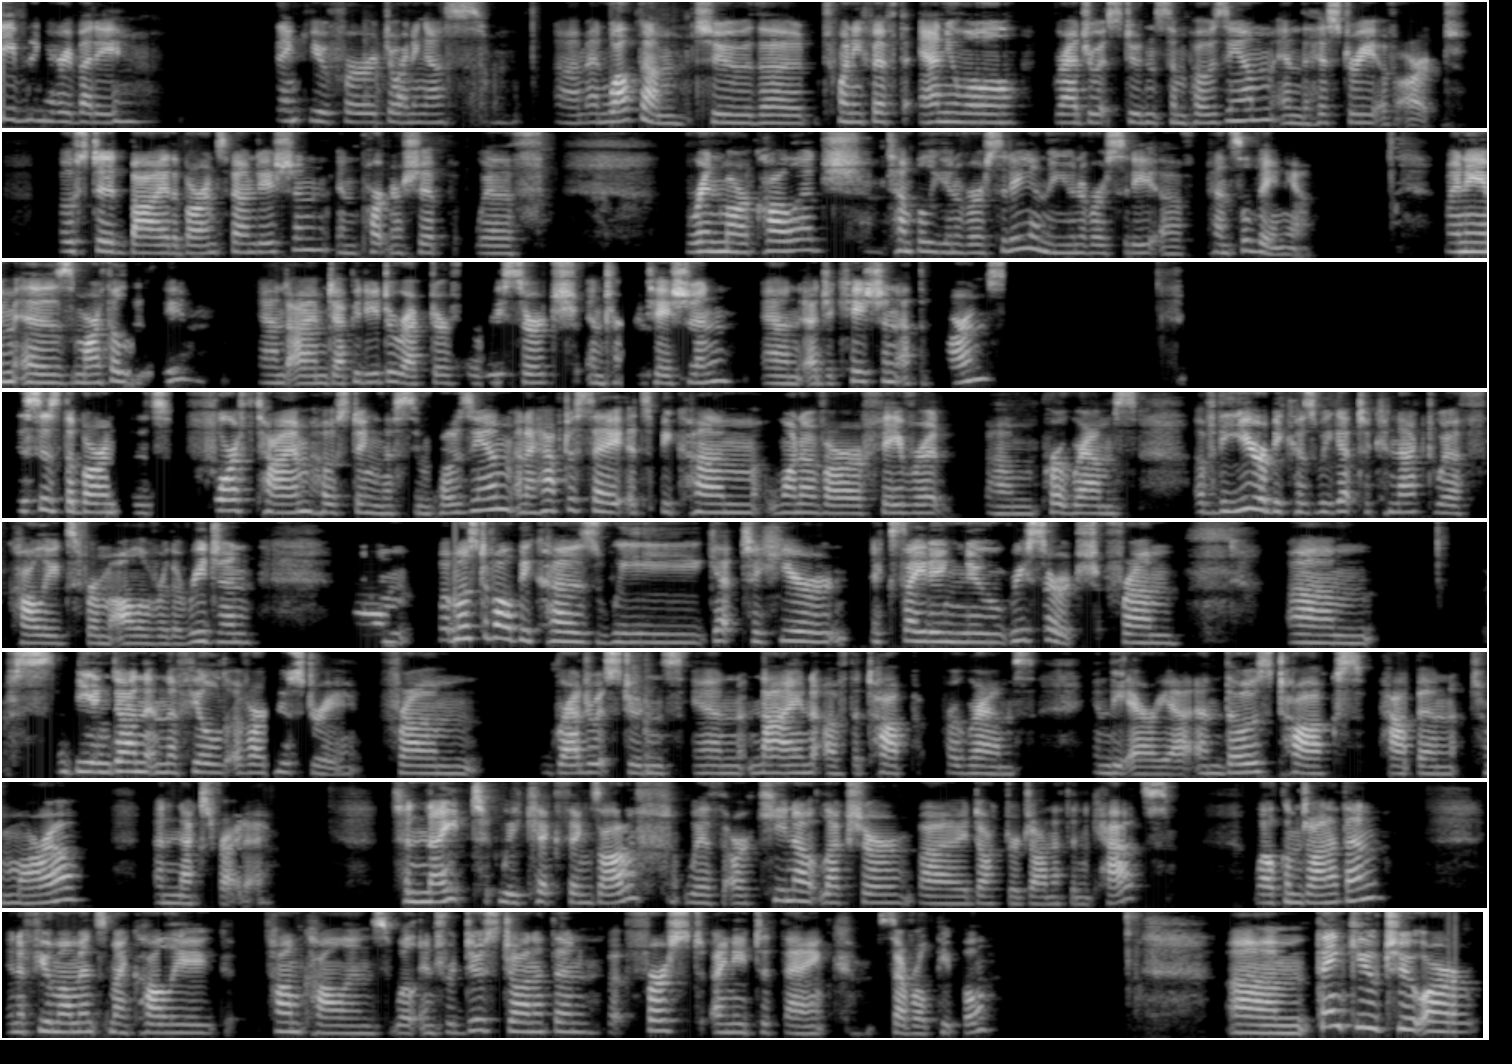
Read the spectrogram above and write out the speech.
Good evening, everybody. Thank you for joining us, um, and welcome to the 25th Annual Graduate Student Symposium in the History of Art, hosted by the Barnes Foundation in partnership with Bryn Mawr College, Temple University, and the University of Pennsylvania. My name is Martha Lucy, and I'm Deputy Director for Research, Interpretation, and Education at the Barnes, This is the Barnes' fourth time hosting this symposium, and I have to say it's become one of our favorite um, programs of the year because we get to connect with colleagues from all over the region, um, but most of all because we get to hear exciting new research from um, being done in the field of art history from graduate students in nine of the top programs in the area. And those talks happen tomorrow and next Friday. Tonight, we kick things off with our keynote lecture by Dr. Jonathan Katz. Welcome, Jonathan. In a few moments, my colleague Thom Collins will introduce Jonathan, but first I need to thank several people. Um, thank you to our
